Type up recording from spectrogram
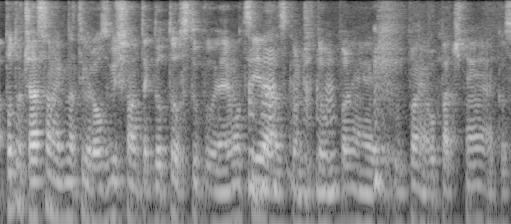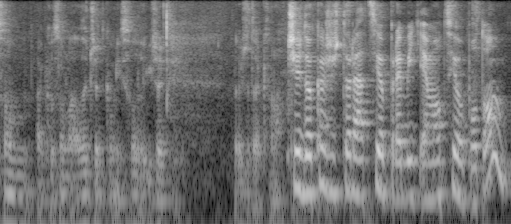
a potom časom, ak nad tým rozmýšľam, tak do toho vstupujú emócie uh-huh, a skončí to uh-huh. úplne, úplne opačne, ako som, ako som na začiatku myslel. Takže Takže tak no. Čiže dokážeš to rácio prebiť emóciou potom?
